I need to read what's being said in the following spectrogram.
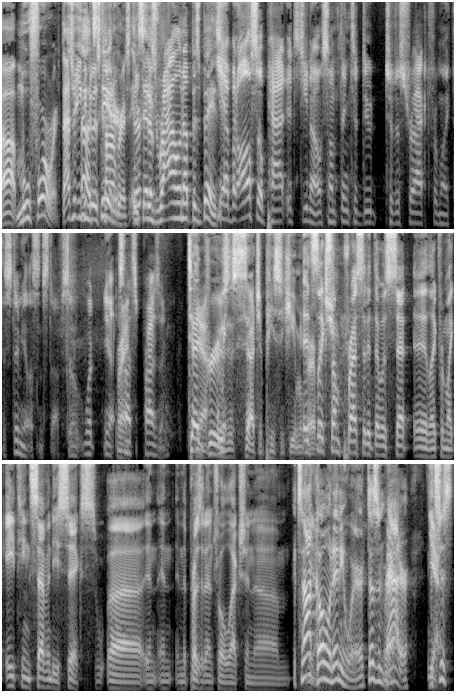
Uh, move forward. That's what you no, can do it's as theater. Congress They're- instead he's of riling up his base. Yeah, but also Pat, it's you know something to do to distract from like the stimulus and stuff. So what? Yeah, it's Right. not surprising. Ted Yeah. Cruz I mean, is such a piece of human. It's garbage. like some precedent that was set uh, like from like 1876 uh, in, in in the presidential election. Um, It's not you know. going anywhere. It doesn't matter. It's Yeah. just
